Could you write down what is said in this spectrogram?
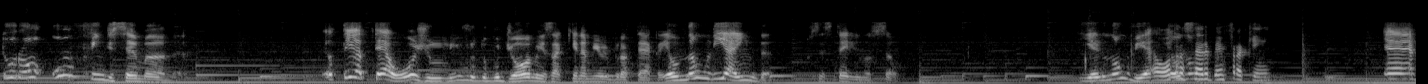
durou um fim de semana. Eu tenho até hoje o livro do Good Homens aqui na minha biblioteca. Eu não li ainda, pra vocês terem noção. E ele não via. É outra não... série bem fraquinha. É.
